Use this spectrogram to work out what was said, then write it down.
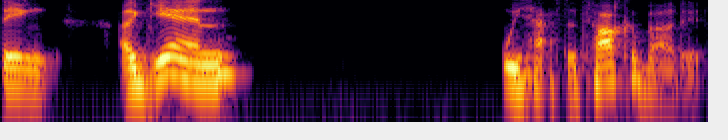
think again, we have to talk about it.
